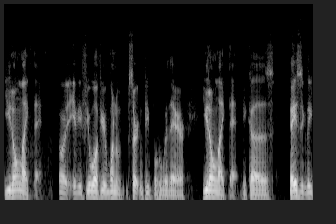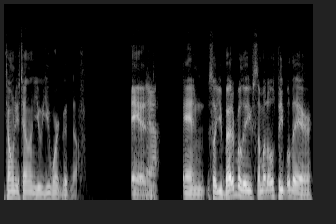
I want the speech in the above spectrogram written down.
you don't like that, or if, if you well, if you're one of certain people who were there, you don't like that because basically Tony's telling you you weren't good enough, and Yeah. And so you better believe some of those people there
